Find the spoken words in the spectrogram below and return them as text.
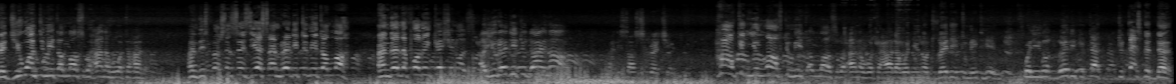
that you want to meet Allah subhanahu wa ta'ala? And this person says, Yes, I'm ready to meet Allah. And then the following question was, Are you ready to die now? And he starts scratching. How can you love to meet Allah subhanahu wa ta'ala when you're not ready to meet Him? When you're not ready to, to test the death?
